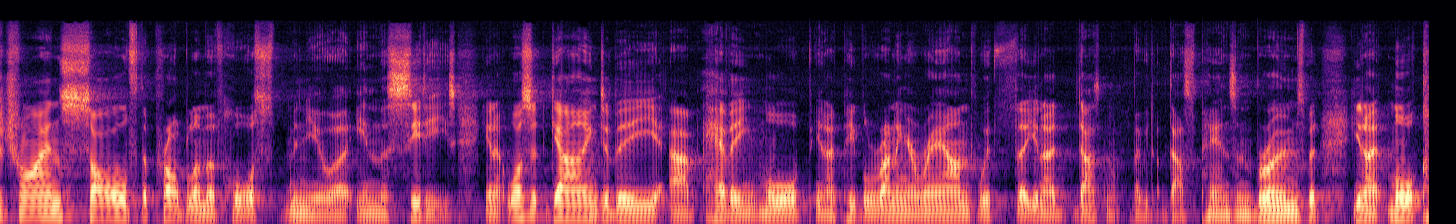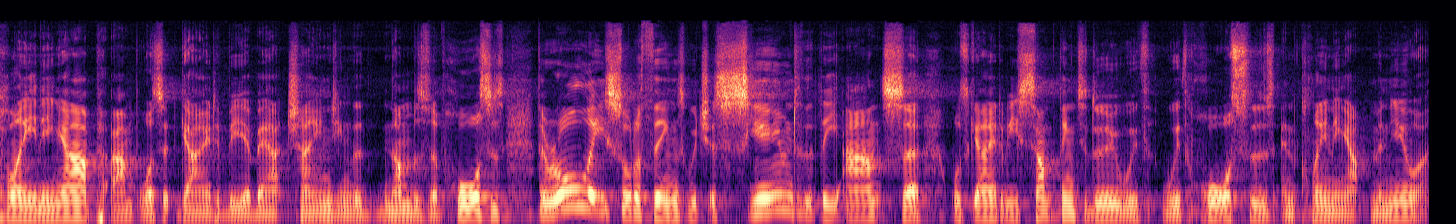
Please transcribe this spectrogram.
to try and solve the problem of horse manure in the cities. You know, was it going to be uh, having more you know people running around with uh, you know dust, maybe not dustpans and brooms, but you know more cleaning up? Um, was it going to be about changing the numbers of horses? There are all these sort of things which assumed that the answer was going to be something to do with, with horses and cleaning up manure.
